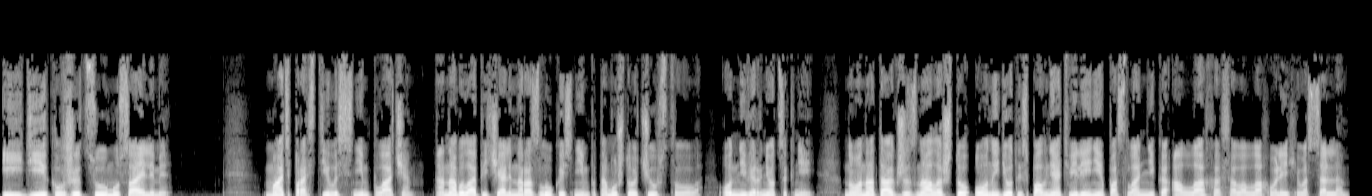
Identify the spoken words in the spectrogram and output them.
и иди к лжецу Мусайлеме». Мать простилась с ним плача. Она была опечалена разлукой с ним, потому что чувствовала — он не вернется к ней. Но она также знала, что он идет исполнять веление посланника Аллаха, салаллаху алейхи вассалям.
